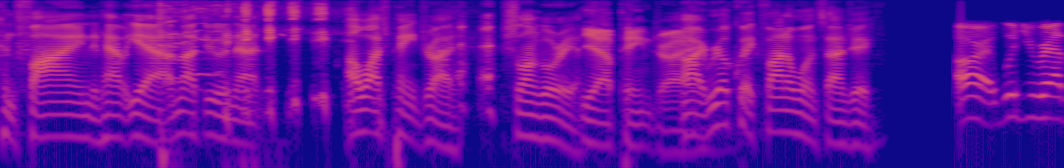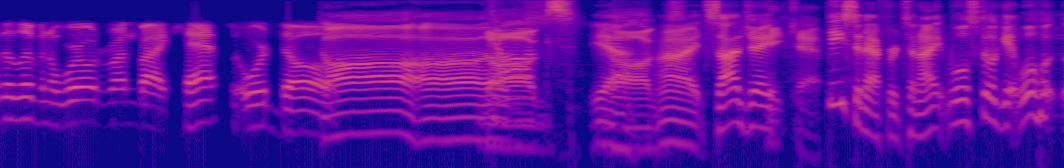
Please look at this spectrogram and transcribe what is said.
confined and have. Yeah, I'm not doing that. I'll watch paint dry. Schlongoria. Yeah, paint dry. All right, real quick, final one, Sanjay. All right, would you rather live in a world run by cats or dogs? Dogs. Dogs. Yeah. Dogs. All right, Sanjay. Hate cats. Decent effort tonight. We'll still get. We'll. hook-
